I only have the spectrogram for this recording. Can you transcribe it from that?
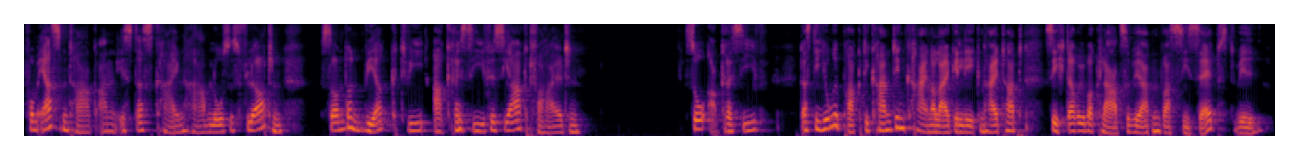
Vom ersten Tag an ist das kein harmloses Flirten, sondern wirkt wie aggressives Jagdverhalten. So aggressiv, dass die junge Praktikantin keinerlei Gelegenheit hat, sich darüber klar zu werden, was sie selbst will.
